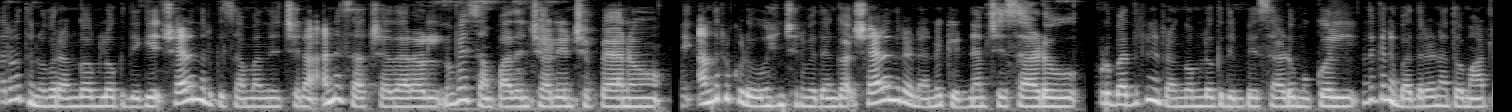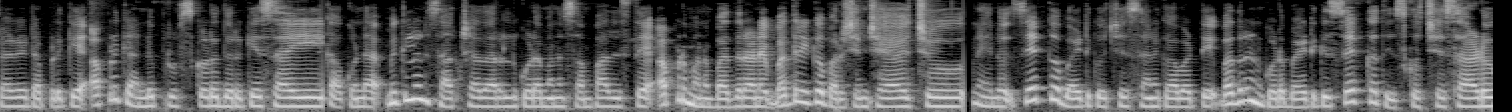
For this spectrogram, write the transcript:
తర్వాత నువ్వు రంగంలోకి దిగి శైలేంద్రకి సంబంధించిన అన్ని సాక్ష్యాధారాలు నువ్వే సంపాదించాలి అని చెప్పాను. అందరూ కూడా ఊహించిన విధంగా శైలేంద్ర నన్ను కిడ్నాప్ చేశాడు. ఇప్పుడు భద్రని రంగంలోకి దింపేశాడు ముకుల్. అందుకని భద్ర నాతో మాట్లాడేటప్పటికే అప్పటికే అన్ని ప్రూఫ్స్ కూడా దొరికేశాయి. కాకుండా మిగిలిన సాక్ష్యాధారాలు కూడా మనం సంపాదిస్తే అప్పుడు మన భద్రాన్ని భద్రిగా పరిచయం చేయొచ్చు. నేను సేఫ్గా బయటకు వచ్చేసాను కాబట్టి భద్రని కూడా బయటికి సేఫ్గా తీసుకొచ్చేసాడు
